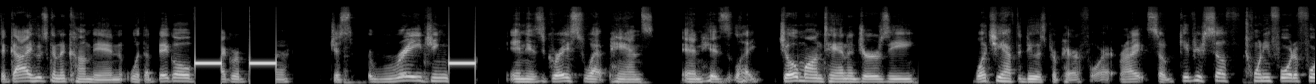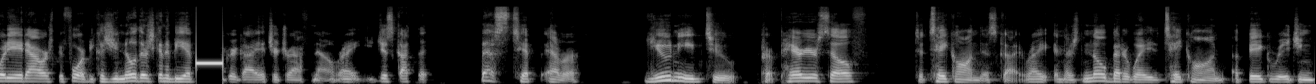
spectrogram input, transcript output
The guy who's going to come in with a big old Viagra, just raging in his gray sweatpants and his like Joe Montana jersey what you have to do is prepare for it, right? So give yourself 24 to 48 hours before because you know there's going to be a guy at your draft now, right? You just got the best tip ever. You need to prepare yourself to take on this guy, right? And there's no better way to take on a big raging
